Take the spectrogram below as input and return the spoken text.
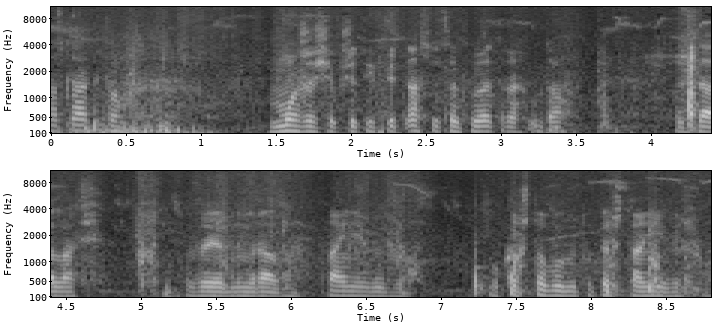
A tak to może się przy tych 15 cm uda zalać za jednym razem. Fajnie by było, bo kosztowo by tu też taniej wyszło.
